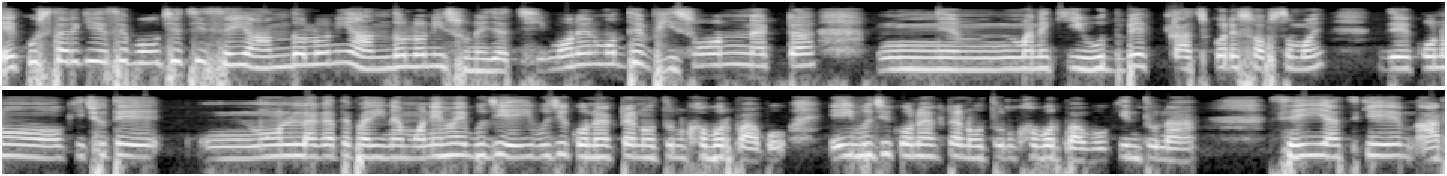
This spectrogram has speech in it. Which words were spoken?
একুশ তারিখে এসে পৌঁছেছি, সেই আন্দোলনই আন্দোলনই শুনে যাচ্ছি। মনের মধ্যে ভীষণ একটা মানে কি উদ্বেগ কাজ করে সব সময় যে কোনো কিছুতে মন লাগাতে পারি না। মনে হয় বুঝি এই বুঝি কোনো একটা নতুন খবর পাবো। এই বুঝি কোনো একটা নতুন খবর পাবো, কিন্তু না। সেই আজকে আট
